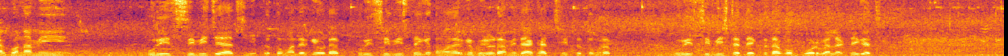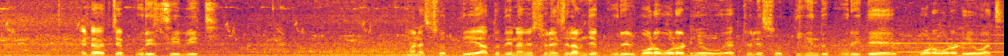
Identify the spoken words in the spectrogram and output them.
এখন আমি পুরীর সি বিচে আছি, তো তোমাদেরকে ওটা পুরীর সি বিচ থেকে তোমাদেরকে ভিডিওটা আমি দেখাচ্ছি, তো তোমরা পুরীর সি বিচটা দেখতে থাকো ভোরবেলা, ঠিক আছে? এটা হচ্ছে পুরীর সি বিচ মানে সত্যি এতদিন আমি শুনেছিলাম যে পুরীর বড় বড় ঢেউ অ্যাকচুয়ালি সত্যি কিন্তু পুরীতে বড় বড় ঢেউ আছে।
